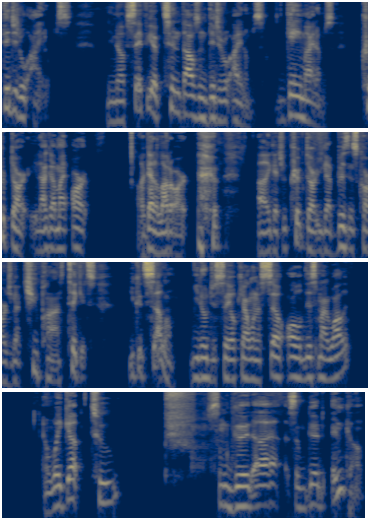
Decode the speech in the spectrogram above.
digital items. You know, if, say if you have 10,000 digital items, game items, crypt art, and I got my art. I got a lot of art. uh, got your crypt art, you got business cards, you got coupons, tickets. You could sell them. You know, just say, okay, I want to sell all of this my wallet and wake up to some good, uh, some good income.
